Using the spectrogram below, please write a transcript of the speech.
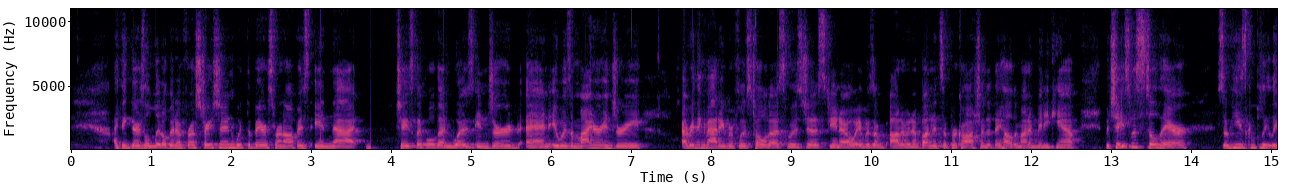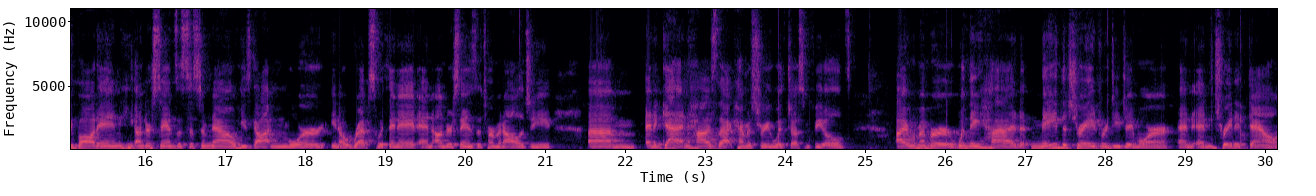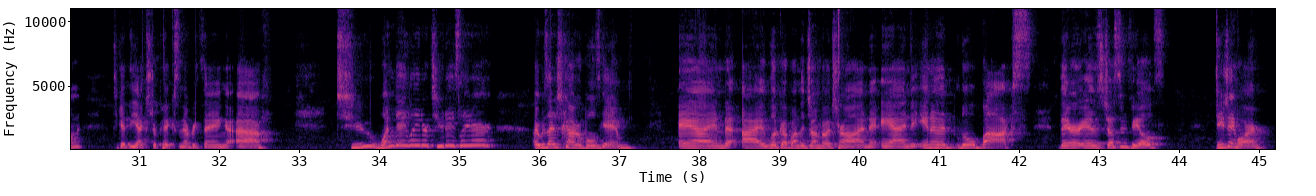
I think there's a little bit of frustration with the Bears front office in that Chase Claypool then was injured and it was a minor injury. Everything Matt Eberflus told us was just, you know, it was a, out of an abundance of precaution that they held him out of minicamp. But Chase was still there. So he's completely bought in. He understands the system now. He's gotten more, you know, reps within it and understands the terminology. Um, and again, has that chemistry with Justin Fields. I remember when they had made the trade for DJ Moore and and traded down to get the extra picks and everything. Uh, two one day later, two days later, I was at a Chicago Bulls game, and I look up on the jumbotron, and in a little box there is Justin Fields, DJ Moore,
